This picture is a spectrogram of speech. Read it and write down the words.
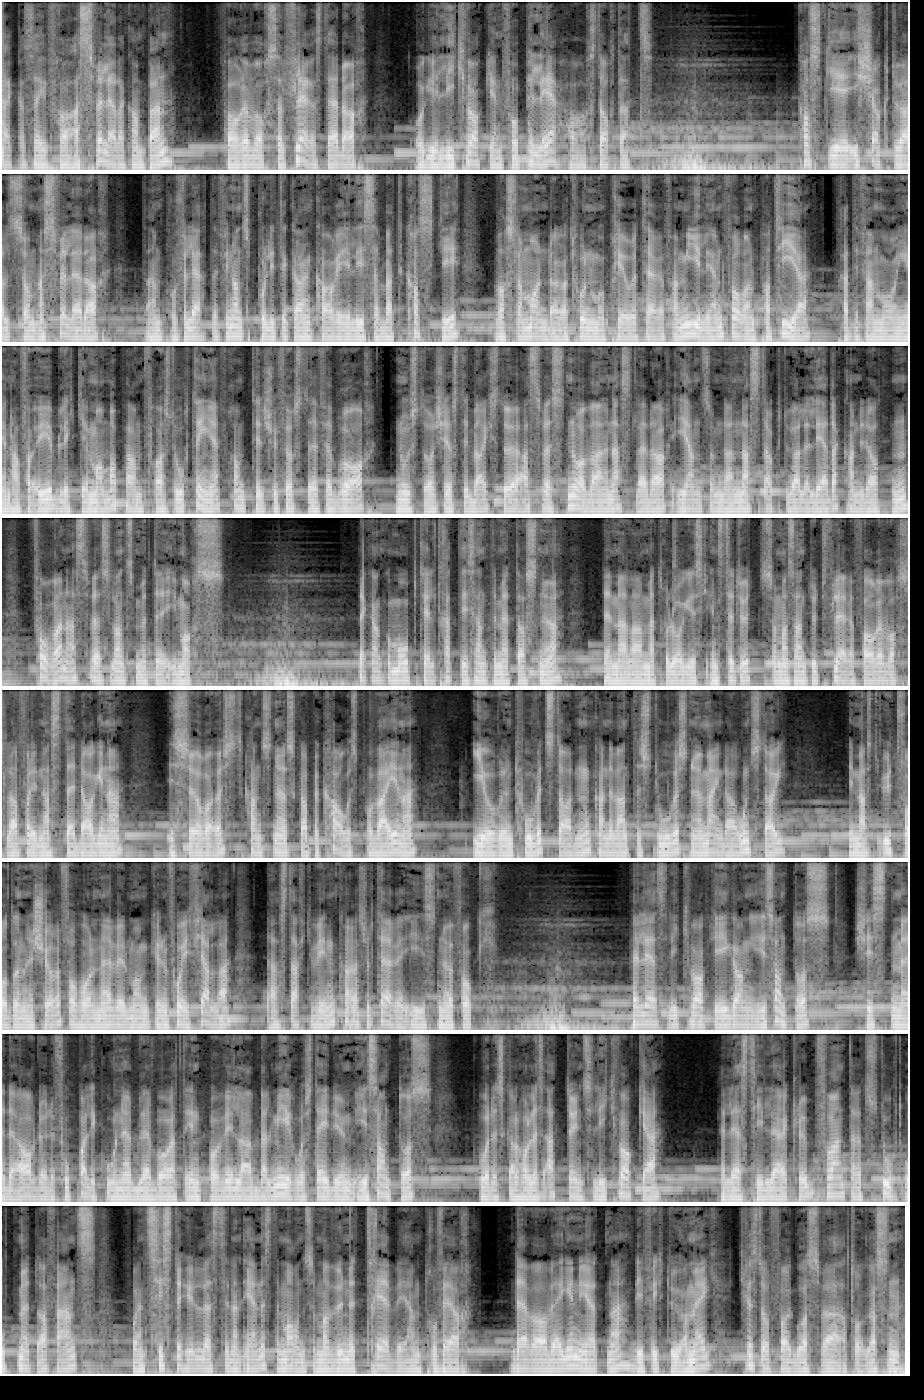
trekker seg fra SV-lederkampen, farevarsel flere steder, og likvaken for Pelé har startet. Kaski er ikke aktuell som SV-leder. Den profilerte finanspolitikeren Kari Elisabeth Kaski varsler mandag at hun må prioritere familien foran partiet. 35-åringen har for øyeblikket mammaperm fra Stortinget fram til 21.2. Nå står Kirsti Bergstø, SVs nåværende nestleder, igjen som den neste aktuelle lederkandidaten foran SVs landsmøte i mars. Det kan komme opp til 30 cm snø. Det melder Meteorologisk institutt, som har sendt ut flere farevarsler for de neste dagene. I sør og øst kan snø skape kaos på veiene. I og rundt hovedstaden kan det ventes store snømengder onsdag. De mest utfordrende kjøreforholdene vil man kunne få i fjellet, der sterk vind kan resultere i snøfokk. Pelés likvake i gang i Santos. Kisten med det avdøde fotballikonet ble båret inn på Villa Belmiro Stadium i Santos, hvor det skal holdes ett døgns likvake. Pelés tidligere klubb forventer et stort oppmøte av fans for en siste hyllest til den eneste mannen som har vunnet tre VM-trofeer. Det var VG-nyhetene. De fikk du av meg, Kristoffer Gåsvær Torgersen.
